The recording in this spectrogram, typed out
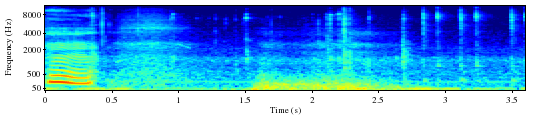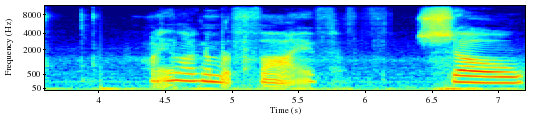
Hmm. Audio log number five. So,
